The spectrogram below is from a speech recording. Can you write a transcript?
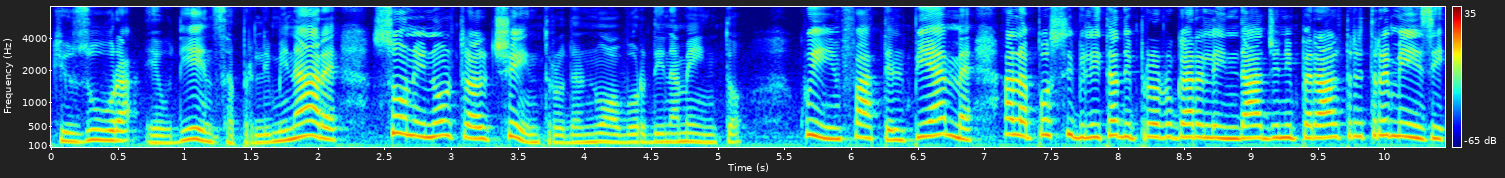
chiusura e udienza preliminare sono inoltre al centro del nuovo ordinamento. Qui infatti il PM ha la possibilità di prorogare le indagini per altri tre mesi,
